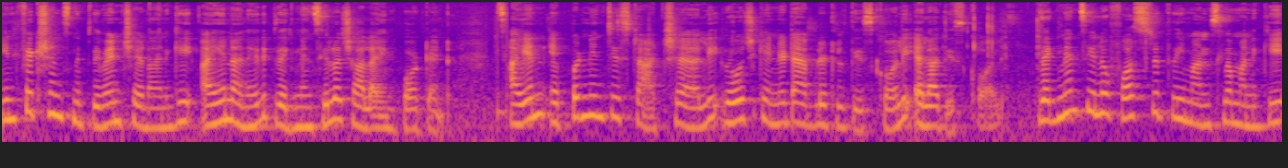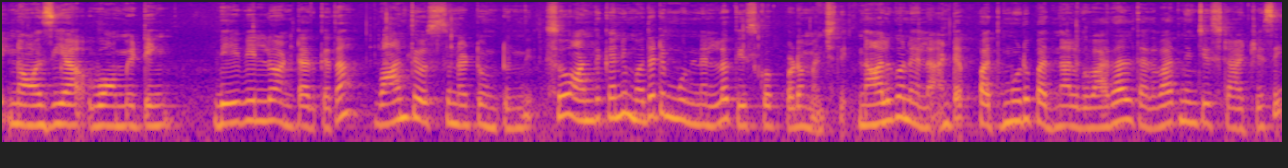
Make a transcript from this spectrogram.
ఇన్ఫెక్షన్స్ని ప్రివెంట్ చేయడానికి అయన్ అనేది ప్రెగ్నెన్సీలో చాలా ఇంపార్టెంట్ అయన్ ఎప్పటి నుంచి స్టార్ట్ చేయాలి? రోజుకి ఎన్ని ట్యాబ్లెట్లు తీసుకోవాలి? ఎలా తీసుకోవాలి? ప్రెగ్నెన్సీలో ఫస్ట్ త్రీ మంత్స్లో మనకి నాజియా వామిటింగ్ వేవిల్లో అంటారు కదా వాంతి వస్తున్నట్టు ఉంటుంది. సో అందుకని మొదటి మూడు నెలల్లో తీసుకోకపోవడం మంచిది. నాలుగో నెల అంటే పదమూడు పద్నాలుగు వారాల తర్వాత నుంచి స్టార్ట్ చేసి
